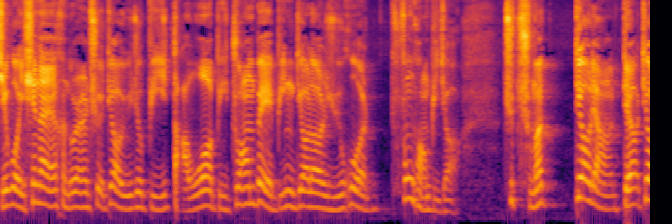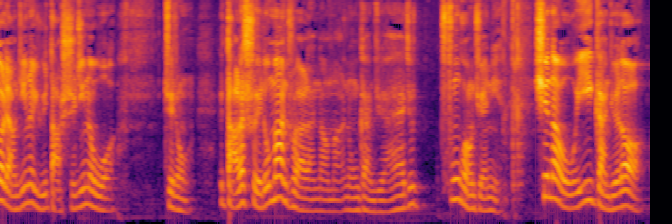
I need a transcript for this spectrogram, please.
结果现在也很多人去钓鱼，就比打窝、比装备、比你钓到鱼货疯狂比较，就什么钓两钓钓两斤的鱼打十斤的窝，这种打的水都漫出来了，你知道吗？那种感觉，哎，就疯狂卷你。现在我唯一感觉到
